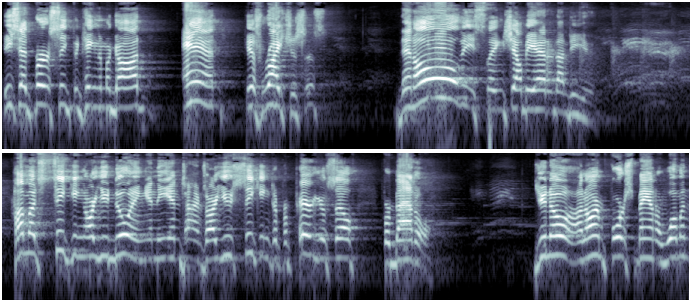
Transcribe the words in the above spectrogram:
He said, First seek the kingdom of God and his righteousness, then all these things shall be added unto you. How much seeking are you doing in the end times? Are you seeking to prepare yourself for battle? You know an armed force man or woman?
